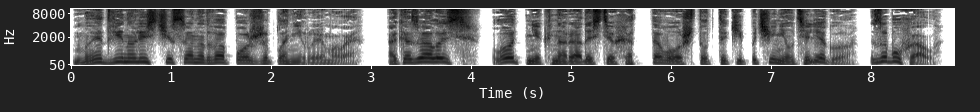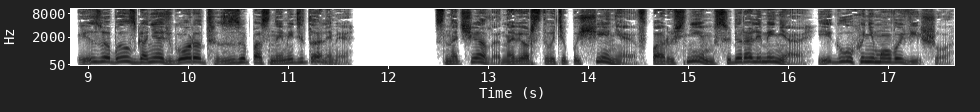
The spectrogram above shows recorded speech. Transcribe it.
Мы двинулись часа на два позже планируемого. Оказалось, плотник на радостях от того, что таки починил телегу, забухал и забыл сгонять в город с запасными деталями. Сначала наверстывать упущения в пару с ним собирали меня и глухонемого Вишу,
